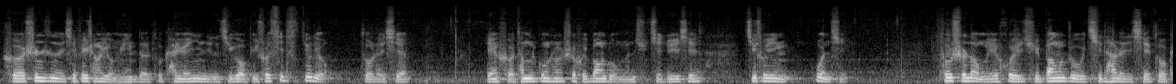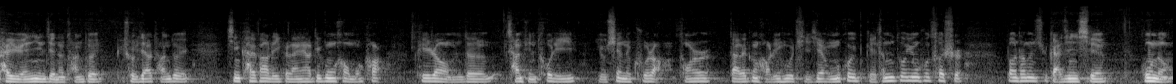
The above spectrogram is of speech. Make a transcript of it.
和深圳的一些非常有名的做开源硬件的机构，比如说 City Studio，做了一些联合，他们的工程师会帮助我们去解决一些技术硬问题。同时呢，我们也会去帮助其他的一些做开源硬件的团队，比如说一家团队新开发了一个蓝牙低功耗模块，可以让我们的产品脱离有限的苦扰，从而带来更好的用户体验。我们会给他们做用户测试，帮他们去改进一些功能。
